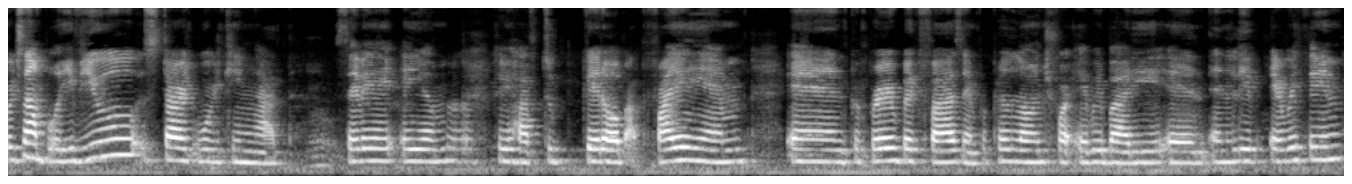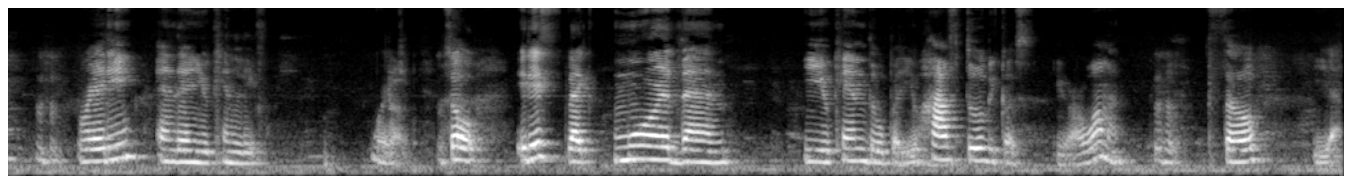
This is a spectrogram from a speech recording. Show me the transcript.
for example, if you start working at 7 a.m., Uh-huh. so you have to get up at 5 a.m. and prepare breakfast and prepare lunch for everybody and, and leave everything Mhm. ready and then you can leave work. So it is like more than you can do, but you have to because you are a woman. Mhm. So yeah,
